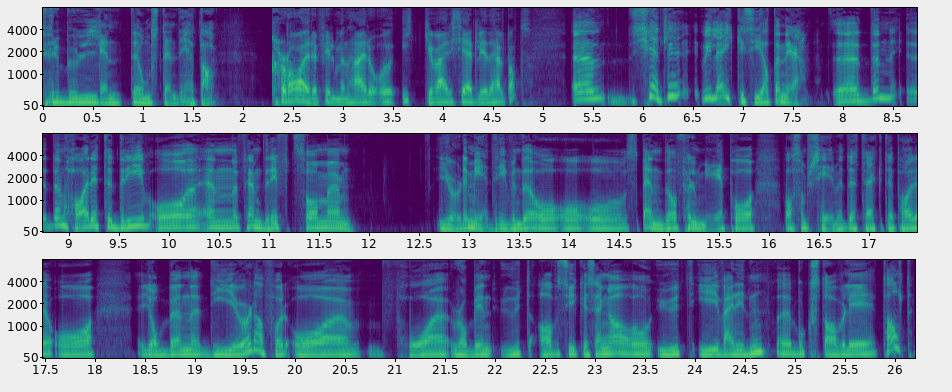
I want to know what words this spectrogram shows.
turbulente omstendigheter. Klarer filmen her å ikke være kjedelig i det hele tatt? Uh, Kjedelig vil jeg ikke si at den er. Eh, Den, den har et driv og en fremdrift som eh, gjør det meddrivende og, og, og spennende å følge med på hva som skjer med dette ekteparet, og jobben de gjør da for å få Robin ut av sykesenga og ut i verden, eh, bokstavelig talt.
